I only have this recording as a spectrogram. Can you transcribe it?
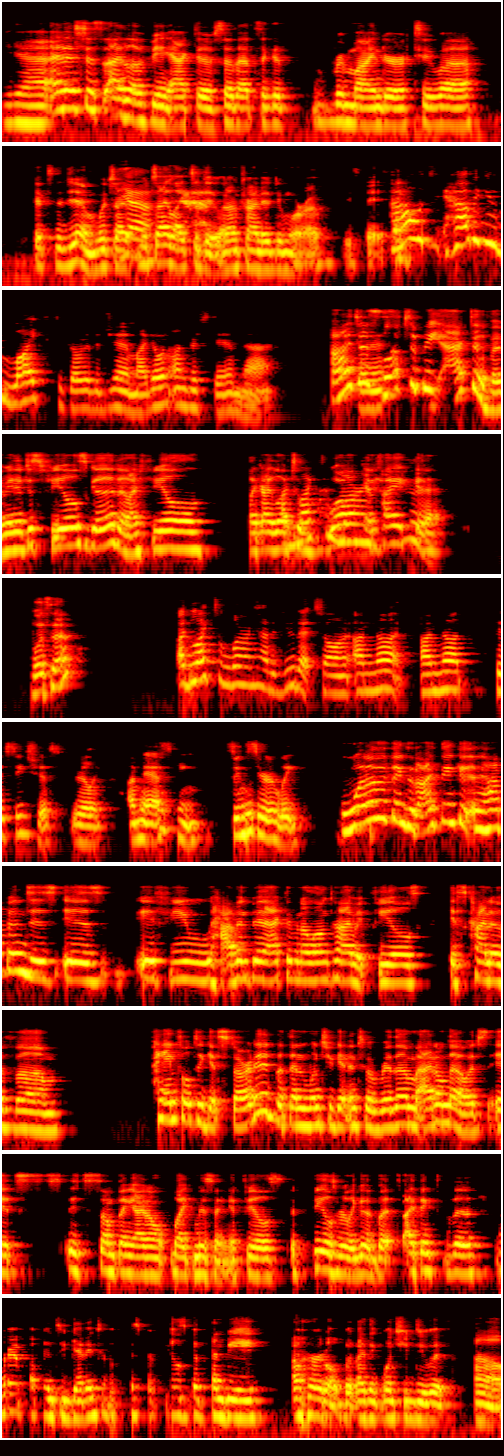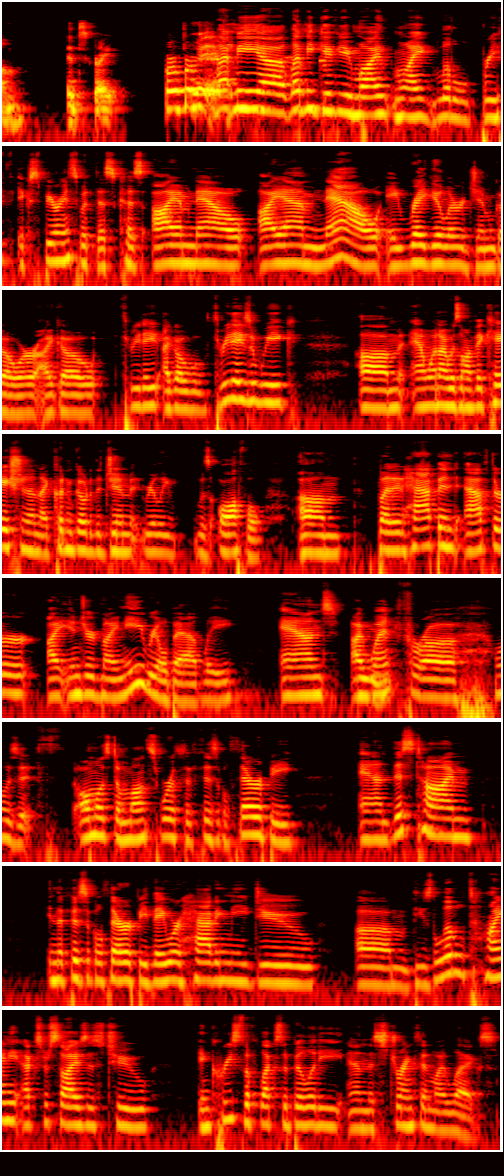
Yeah, and it's just I love being active, so that's a good reminder to uh, get to the gym, which I Yeah. which I like to do, and I'm trying to do more of these days. How how do you like to go to the gym? I don't understand that. I just love to be active. I mean, it just feels good, and I feel like I love I'd to like walk and hike. And what's that? I'd like to learn how to do that. So I'm- I'm not I'm not facetious, really. I'm asking sincerely. One of the things that I think it happens is is if you haven't been active in a long time, it feels it's kind of um, painful to get started. But then once you get into a rhythm, I don't know. It's it's it's something I don't like missing. It feels it feels really good. But I think the ramp up into getting to the place where it feels good can be a hurdle. But I think once you do it, um, it's great. For for me, let me uh, let me give you my my little brief experience with this because I am now I am now a regular gym goer. I go three days I go three days a week, um, and when I was on vacation and I couldn't go to the gym, it really was awful. Um, but it happened after I injured my knee real badly, and I went for a what was it almost a month's worth of physical therapy, and this time in the physical therapy, they were having me do um, these little tiny exercises to increase the flexibility and the strength in my legs.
